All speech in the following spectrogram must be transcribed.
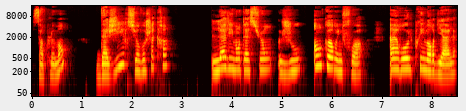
simplement d'agir sur vos chakras. L'alimentation joue encore une fois un rôle primordial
